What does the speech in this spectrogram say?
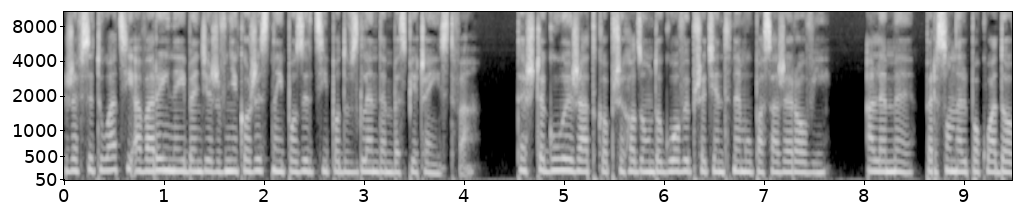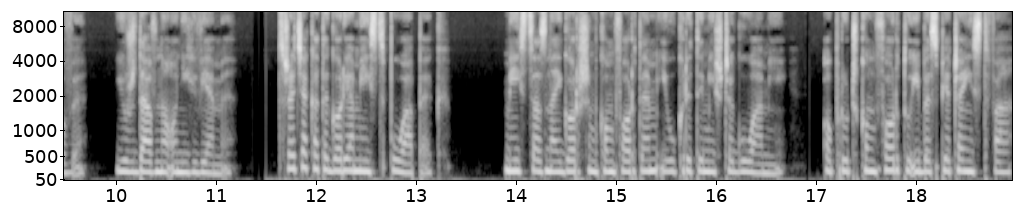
że w sytuacji awaryjnej będziesz w niekorzystnej pozycji pod względem bezpieczeństwa. Te szczegóły rzadko przychodzą do głowy przeciętnemu pasażerowi, ale my, personel pokładowy, już dawno o nich wiemy. Trzecia kategoria miejsc pułapek. Miejsca z najgorszym komfortem i ukrytymi szczegółami. Oprócz komfortu i bezpieczeństwa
